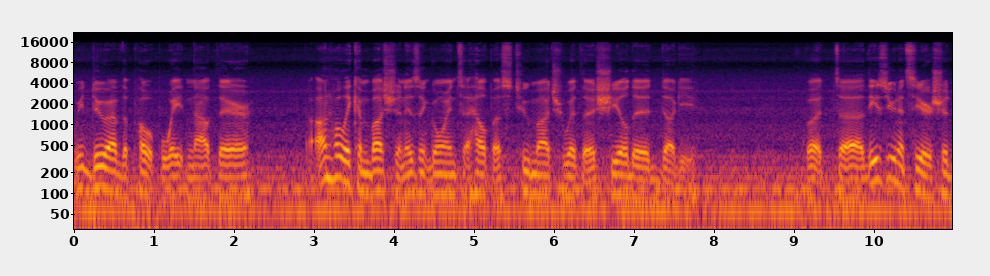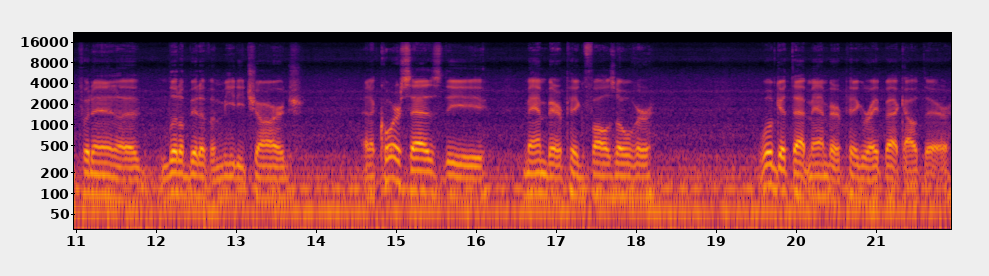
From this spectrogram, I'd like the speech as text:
we do have the Pope waiting out there Unholy Combustion isn't going to help us too much with a shielded Dougie. But uh, these units here should put in a little bit of a meaty charge. And of course, as the Man Bear Pig falls over, we'll get that Man Bear Pig right back out there.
